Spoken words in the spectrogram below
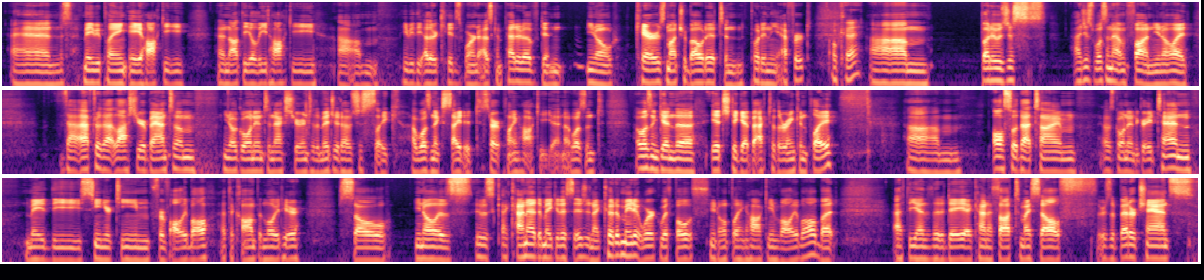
and maybe playing a hockey and not the elite hockey. Um, maybe the other kids weren't as competitive, didn't you know care as much about it and put in the effort. okay. Um, but it was just I just wasn't having fun. You know, I that after that last year bantam, you know, going into next year into the midget, I was just like I wasn't excited to start playing hockey again. I wasn't I wasn't getting the itch to get back to the rink and play. Um, also that time I was going into grade ten, made the senior team for volleyball at the comp in Lloyd here. So you know, it was it was I kind of had to make a decision. I could have made it work with both, you know, playing hockey and volleyball, but at the end of the day, I kind of thought to myself, there's a better chance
